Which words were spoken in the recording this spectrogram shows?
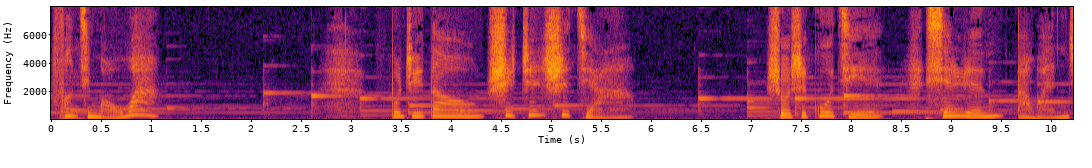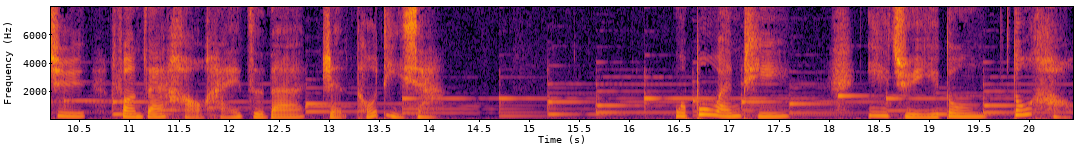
放进毛袜。不知道是真是假，说是过节仙人把玩具放在好孩子的枕头底下。我不顽皮，一举一动都好。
